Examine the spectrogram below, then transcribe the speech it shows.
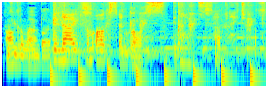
because he's a lame up. butt. Good night from August and Ross. Good night. Good night.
